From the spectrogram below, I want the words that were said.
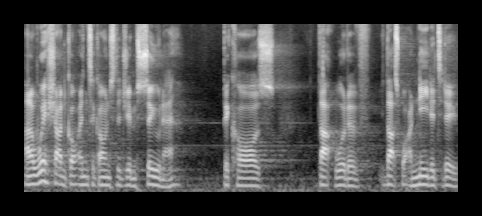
and I wish I'd got into going to the gym sooner because that would have that's what I needed to do.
